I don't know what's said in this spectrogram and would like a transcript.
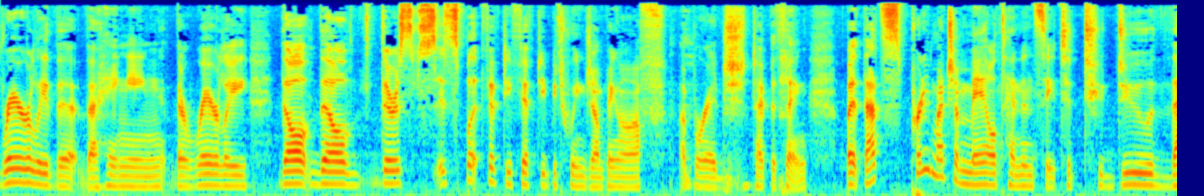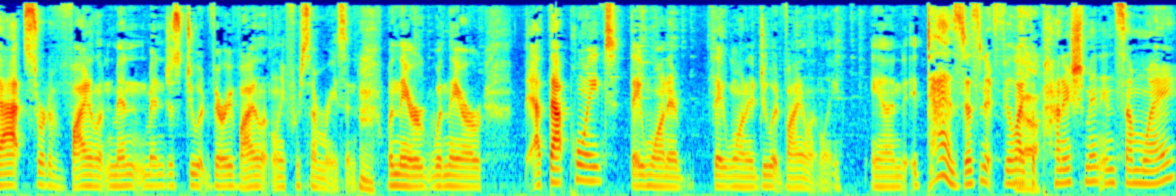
rarely the the hanging. They're rarely they'll they'll there's it's split 50-50 between jumping off a bridge type of thing. But that's pretty much a male tendency to to do that sort of violent men men just do it very violently for some reason. Hmm. When they are when they are at that point they want to they want to do it violently and it does, doesn't it feel like a punishment in some way?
